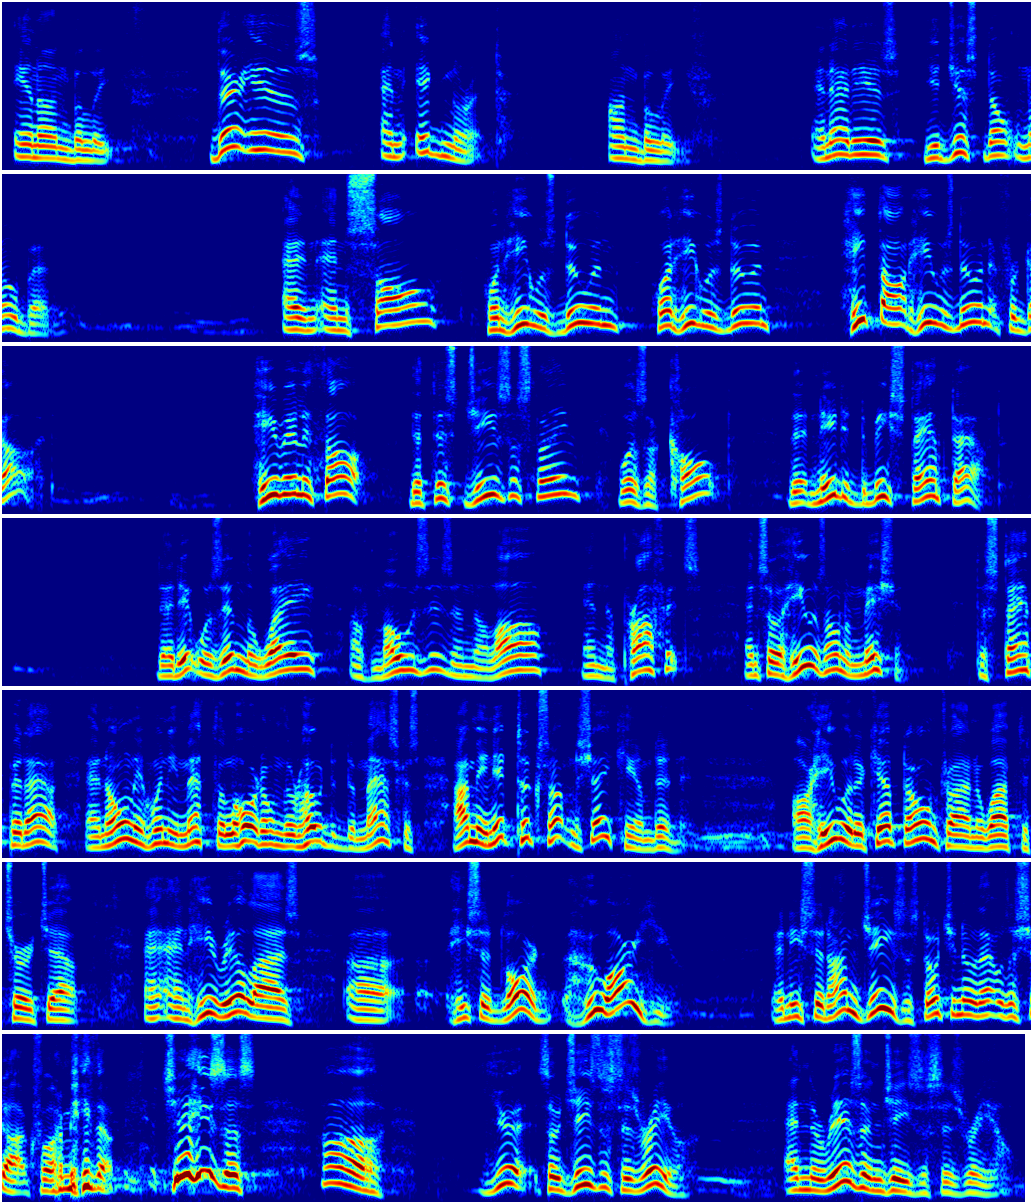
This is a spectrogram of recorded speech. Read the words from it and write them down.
in unbelief. There is an ignorant unbelief, and that is you just don't know better. And, and Saul, when he was doing what he was doing, he thought he was doing it for God. He really thought that this Jesus thing was a cult that needed to be stamped out, that it was in the way of Moses and the law and the prophets. And so he was on a mission to stamp it out. And only when he met the Lord on the road to Damascus, I mean, it took something to shake him, didn't it? Or he would have kept on trying to wipe the church out. And, he realized, uh, he said, Lord, who are you? And he said, I'm Jesus. Don't you know that was a shock for me, though? Jesus? Oh, you're, so Jesus is real. And the risen Jesus is real.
